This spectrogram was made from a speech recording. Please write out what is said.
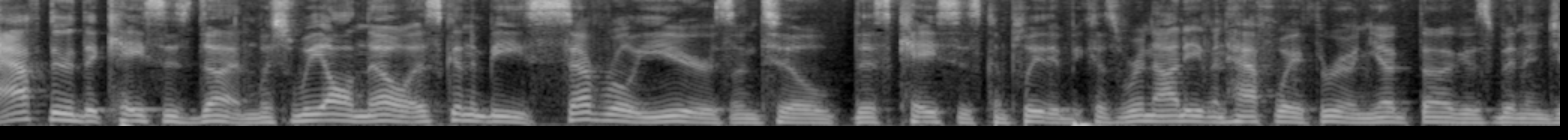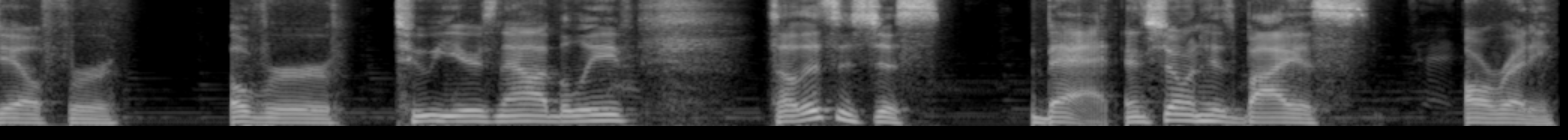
after the case is done, which we all know it's going to be several years until this case is completed because we're not even halfway through and Young Thug has been in jail for over two years now, I believe. So this is just bad and showing his bias already.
